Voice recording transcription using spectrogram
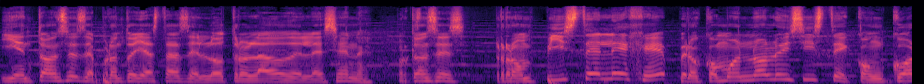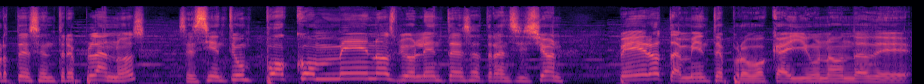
y entonces de pronto ya estás del otro lado de la escena. Entonces rompiste el eje, pero como no lo hiciste con cortes entre planos, se siente un poco menos violenta esa transición. Pero también te provoca ahí una onda de,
